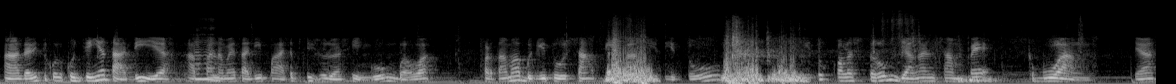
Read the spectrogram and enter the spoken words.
Nah, dari ku- kuncinya tadi ya, apa namanya tadi Pak Asep sih sudah singgung bahwa pertama begitu sapi lahir itu, itu kolostrum jangan sampai kebuang, ya.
